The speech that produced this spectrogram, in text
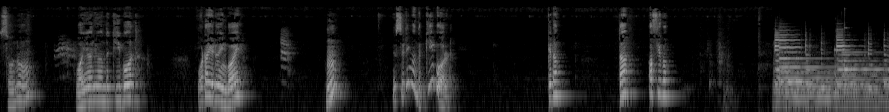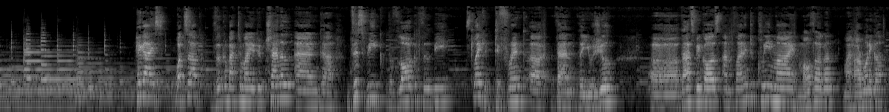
Sonu, why are you on the keyboard? What are you doing, boy? Hmm? You're sitting on the keyboard. Get up. Down. Off you go. Hey guys, what's up? Welcome back to my YouTube channel and uh, this week the vlog will be slightly different uh, than the usual. Uh, that's because I'm planning to clean my mouth organ, my harmonica.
